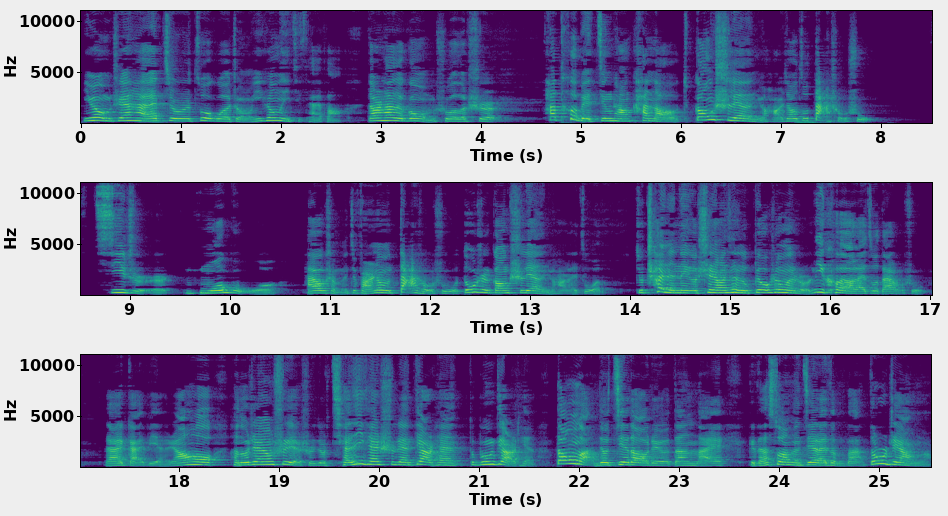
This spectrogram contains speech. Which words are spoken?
因为我们之前还就是做过整容医生的一期采访，当时他就跟我们说的是，他特别经常看到刚失恋的女孩就要做大手术，吸脂、磨骨，还有什么，就反正那种大手术都是刚失恋的女孩来做的，就趁着那个肾上腺素飙升的时候，立刻要来做大手术。来改变，然后很多占星师也是，就是前一天失恋，第二天都不用第二天，当晚就接到这个单来给他算算接下来怎么办，都是这样的。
